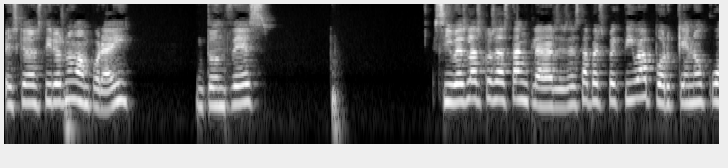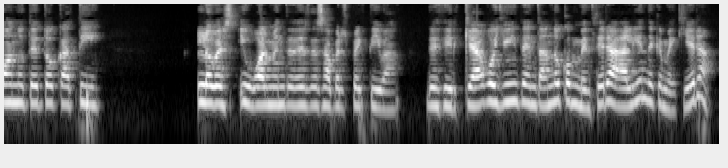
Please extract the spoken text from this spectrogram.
es que los tiros no van por ahí. Entonces, si ves las cosas tan claras desde esta perspectiva, ¿por qué no cuando te toca a ti lo ves igualmente desde esa perspectiva? Decir, ¿qué hago yo intentando convencer a alguien de que me quiera?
